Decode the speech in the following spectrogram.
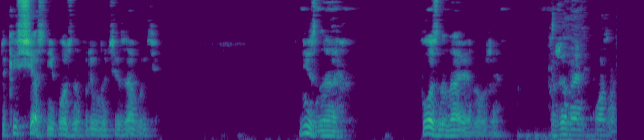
Так и сейчас не поздно плюнуть и забыть. Не знаю. Поздно, наверное, уже. Уже, наверное, поздно.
